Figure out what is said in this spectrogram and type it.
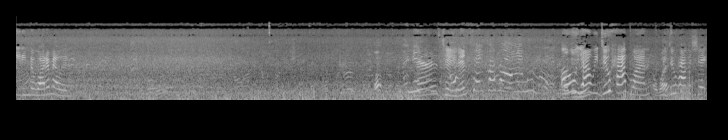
eating the watermelon. Oh, There's Jaden. Shape of an animal. Oh yeah, we do have one. We do have a shape.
